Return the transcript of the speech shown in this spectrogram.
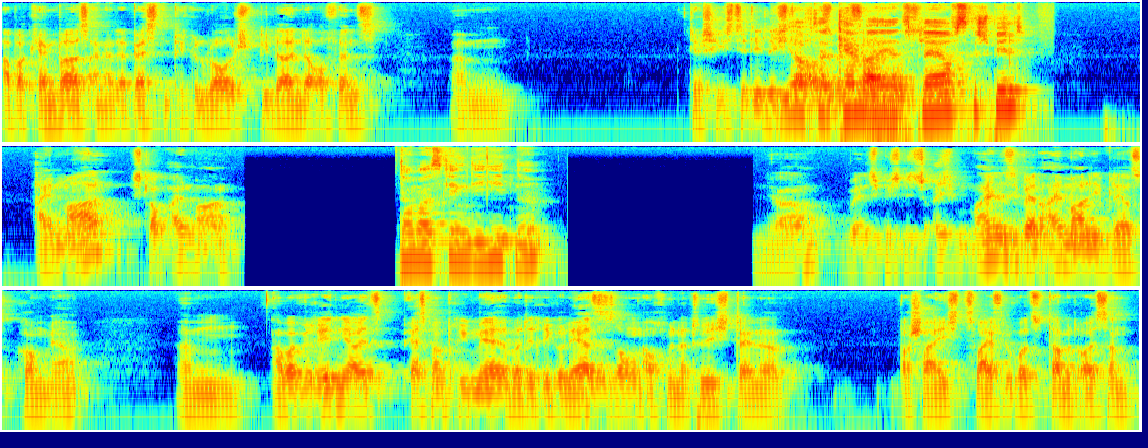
Aber Kemba ist einer der besten Pick-and-Roll-Spieler in der Offense. Ähm, der schießt dir die Lichter aus. Wie oft hat Kemba jetzt Playoffs gespielt? Einmal? Ich glaube einmal. Damals gegen die Heat, ne? Ja, wenn ich mich nicht. Ich meine, sie wären einmal in die Playoffs gekommen, ja. Ähm, aber wir reden ja jetzt erstmal primär über die Regulärsaison, auch wenn natürlich deine wahrscheinlich Zweifel wolltest du damit äußern,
